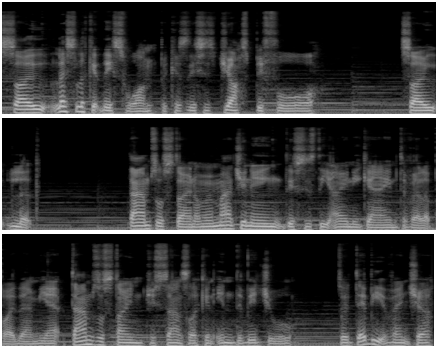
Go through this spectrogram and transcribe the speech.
So let's look at this one because this is just before. So look, Damsel Stone. I'm imagining this is the only game developed by them yet. Damsel Stone just sounds like an individual. So debut adventure,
